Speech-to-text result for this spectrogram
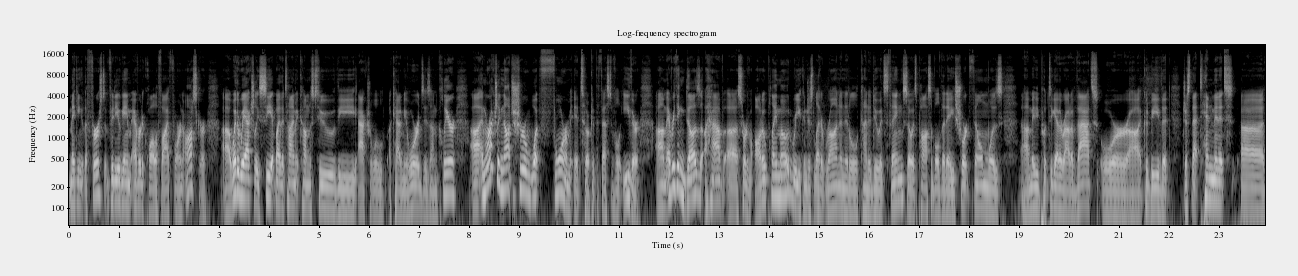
making it the first video game ever to qualify for an Oscar. Uh, whether we actually see it by the time it comes to the actual Academy Awards is unclear, uh, and we're actually not sure what form it took at the festival either. Um, everything does have a sort of autoplay mode where you can just let it run and it'll kind of do its thing. So it's possible that a short film was uh, maybe put together out of that, or uh, it could be that just that 10 minute uh,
